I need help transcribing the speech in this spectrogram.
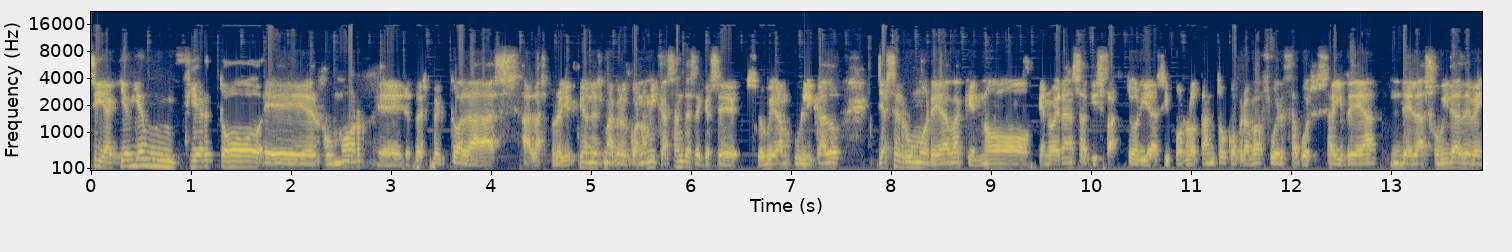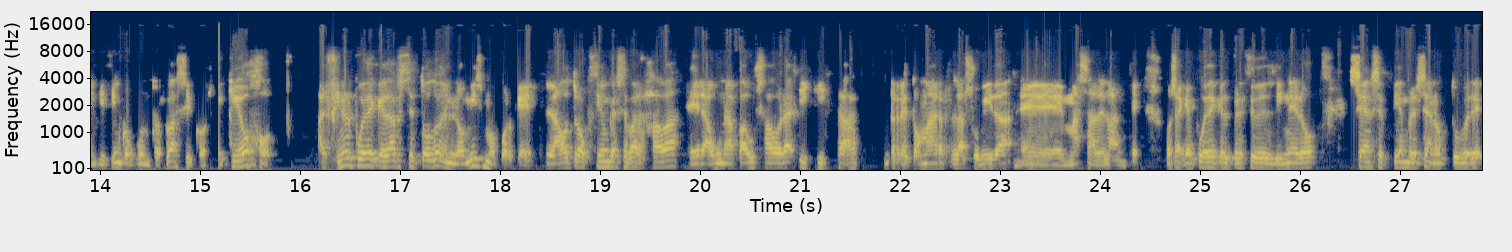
Sí, aquí había un cierto eh, rumor eh, respecto a las, a las proyecciones macroeconómicas antes de que se, hubieran publicado. Ya se rumoreaba que no, que no eran satisfactorias y por lo tanto cobraba fuerza pues esa idea de la subida de 25 puntos básicos. Que ojo, al final puede quedarse todo en lo mismo porque la otra opción que se barajaba era una pausa ahora y quizá retomar la subida eh, más adelante. O sea que puede que el precio del dinero, sea en septiembre, sea en octubre,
